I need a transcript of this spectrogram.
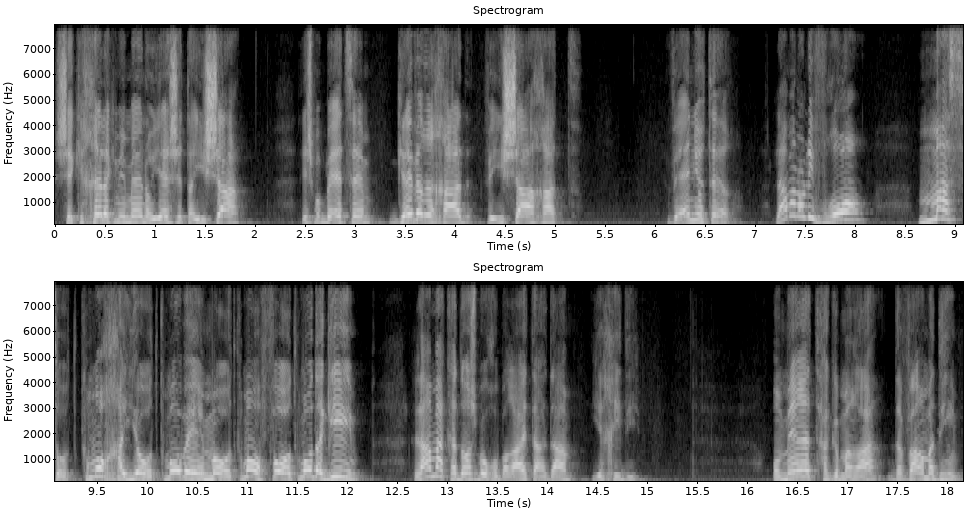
שכחלק ממנו יש את האישה, יש פה בעצם גבר אחד ואישה אחת, ואין יותר. למה לא לברוא מסות, כמו חיות, כמו בהמות, כמו עופות, כמו דגים? למה הקדוש ברוך הוא ברא את האדם יחידי? אומרת הגמרא דבר מדהים,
